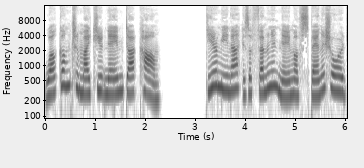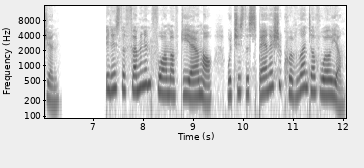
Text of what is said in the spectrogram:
Welcome to mycutename.com. Mina is a feminine name of Spanish origin. It is the feminine form of Guillermo, which is the Spanish equivalent of William.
